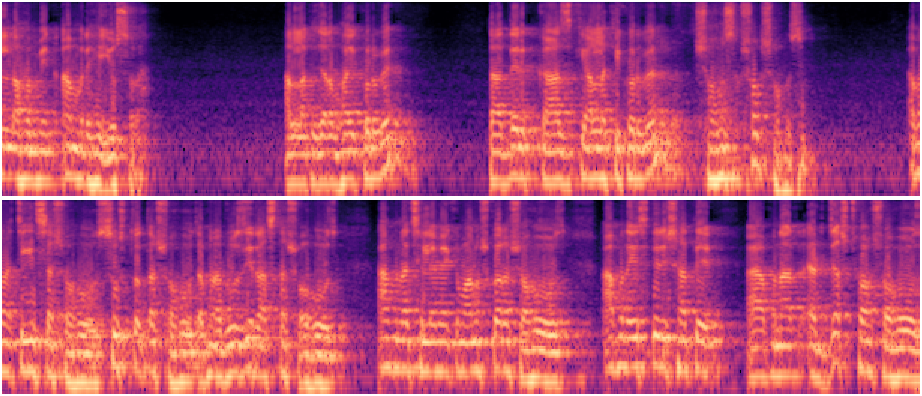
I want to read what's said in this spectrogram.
আল্লাহ মিন আমরেহে ইউসরা। আল্লাহকে যারা ভয় করবে, তাদের কাজকে আল্লাহ কি করবেন? সহজ, সব সহজ। আপনার চিকিৎসা সহজ, সুস্থতা সহজ, আপনার রুজির রাস্তা সহজ আপনার ছেলে মেয়েকে মানুষ করা সহজ, আপনার স্ত্রীর সাথে, আপনার অ্যাডজাস্ট হওয়া সহজ,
